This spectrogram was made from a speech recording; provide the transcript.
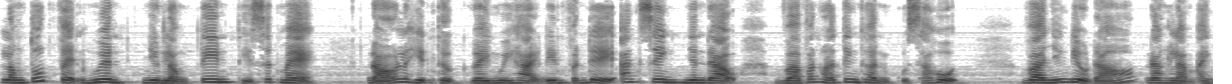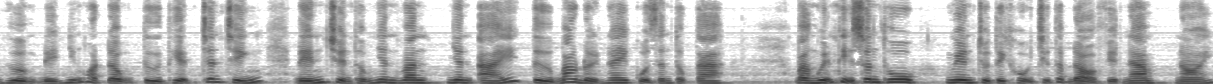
lòng tốt vẹn nguyên nhưng lòng tin thì sứt mẻ. Đó là hiện thực gây nguy hại đến vấn đề an sinh, nhân đạo và văn hóa tinh thần của xã hội. Và những điều đó đang làm ảnh hưởng đến những hoạt động từ thiện chân chính, đến truyền thống nhân văn, nhân ái từ bao đời nay của dân tộc ta. Bà Nguyễn Thị Xuân Thu, nguyên Chủ tịch Hội Chữ Thập Đỏ Việt Nam, nói.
